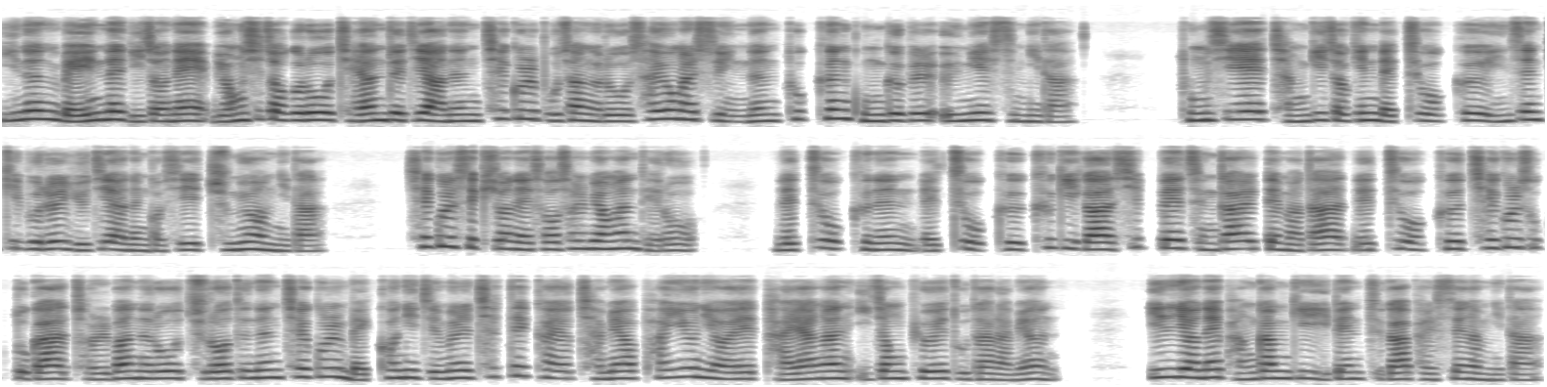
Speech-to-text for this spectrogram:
이는 메인넷 이전에 명시적으로 제한되지 않은 채굴 보상으로 사용할 수 있는 토큰 공급을 의미했습니다. 동시에 장기적인 네트워크 인센티브를 유지하는 것이 중요합니다. 채굴 섹션에서 설명한 대로 네트워크는 네트워크 크기가 10배 증가할 때마다 네트워크 채굴 속도가 절반으로 줄어드는 채굴 메커니즘을 채택하여 참여 파이오니어의 다양한 이정표에 도달하면 1년의 반감기 이벤트가 발생합니다.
